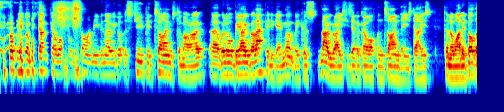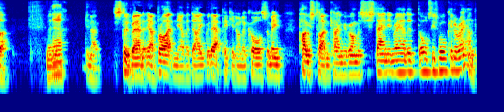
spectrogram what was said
probably when we don't go off on time, even though we've got the stupid times tomorrow, uh, we'll all be overlapping again, won't we? Because no races ever go off on time these days. Don't know why they bother. Mean, Yeah. You know, stood round at you know, Brighton the other day without picking on a course. I mean, post time came, everyone was just standing round and horses walking around.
